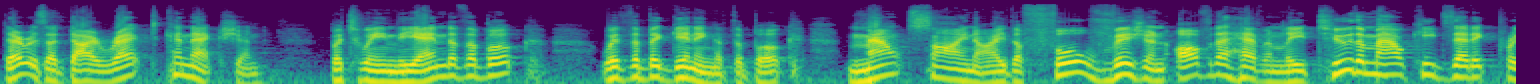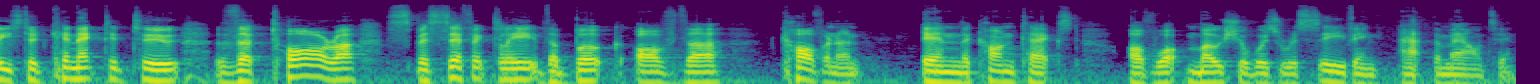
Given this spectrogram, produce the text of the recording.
There is a direct connection between the end of the book with the beginning of the book. Mount Sinai, the full vision of the heavenly to the Melchizedek priesthood connected to the Torah, specifically the book of the covenant in the context of what Moshe was receiving at the mountain.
